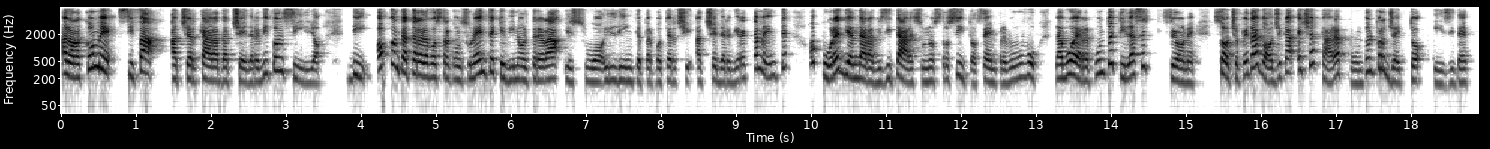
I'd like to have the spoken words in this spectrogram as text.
Allora, come si fa a cercare ad accedere? Vi consiglio di o contattare la vostra consulente che vi inoltrerà il, suo, il link per poterci accedere direttamente, oppure di andare a visitare sul nostro sito, sempre www.lavr.it, la sezione sociopedagogica e cercare appunto il progetto ISIDE.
